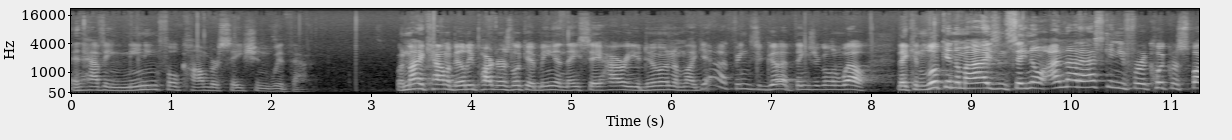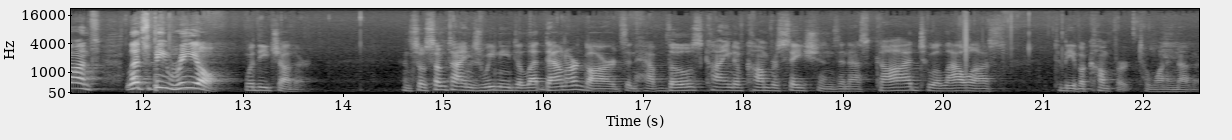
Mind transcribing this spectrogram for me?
and have a meaningful conversation with them. When my accountability partners look at me and they say, How are you doing? I'm like, Yeah, things are good. Things are going well. They can look into my eyes and say, No, I'm not asking you for a quick response. Let's be real with each other. And so sometimes we need to let down our guards and have those kind of conversations and ask God to allow us to be of a comfort to one another.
